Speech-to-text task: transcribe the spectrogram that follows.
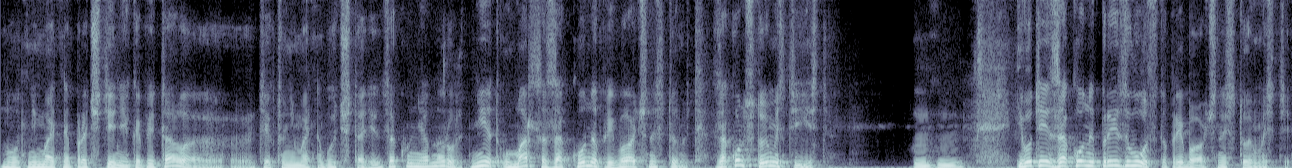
Ну вот внимательное прочтение «Капитала», э, те, кто внимательно будет читать, этот закон не обнаружит. Нет, у Марса закона прибавочной стоимости. Закон стоимости есть. Угу. И вот есть законы производства прибавочной стоимости.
